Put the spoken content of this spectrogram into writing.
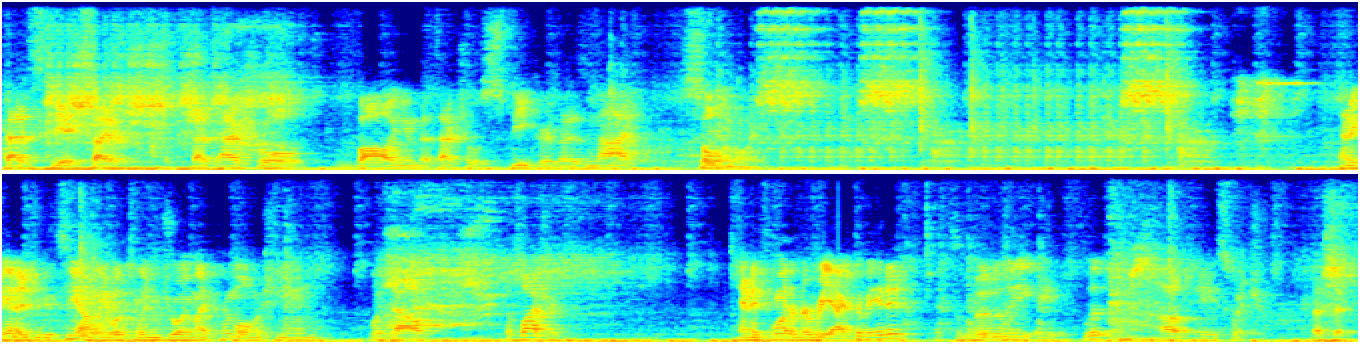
That's the exciter. That's actual volume, that's actual speakers, that is not solenoid. And again, as you can see, I'm able to enjoy my pinball machine without the flashers. And if you wanted to reactivate it, it's literally a flip of a switch. That's it.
